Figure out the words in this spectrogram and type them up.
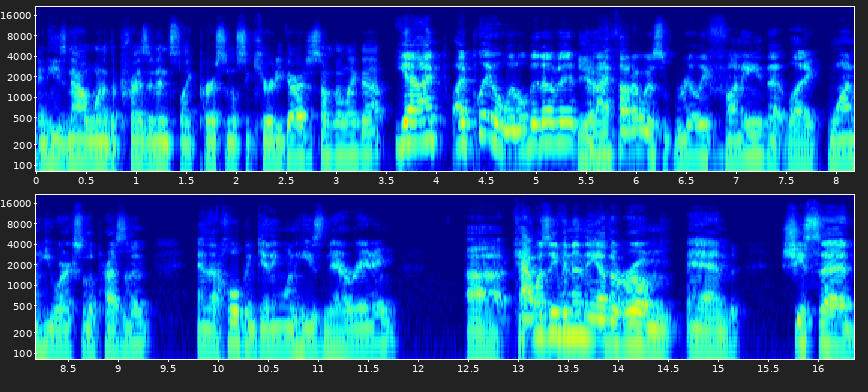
and he's now one of the president's like personal security guards or something like that. Yeah, I I played a little bit of it, Yeah. and I thought it was really funny that like one he works for the president, and that whole beginning when he's narrating, uh, was even in the other room, and she said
